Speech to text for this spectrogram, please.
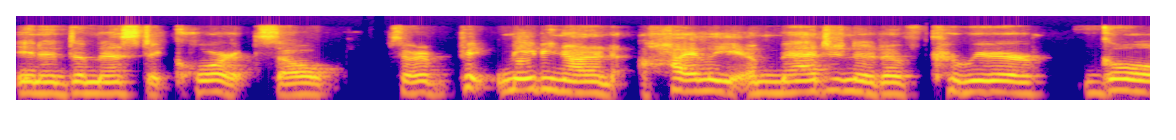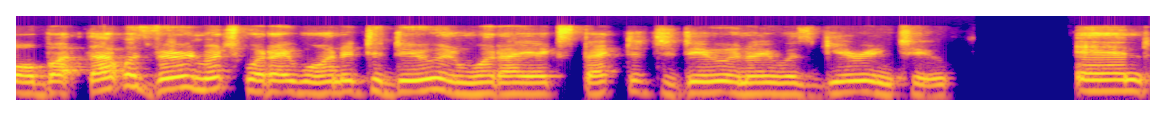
in a domestic court. So, sort of maybe not a highly imaginative career goal, but that was very much what I wanted to do and what I expected to do, and I was gearing to. And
